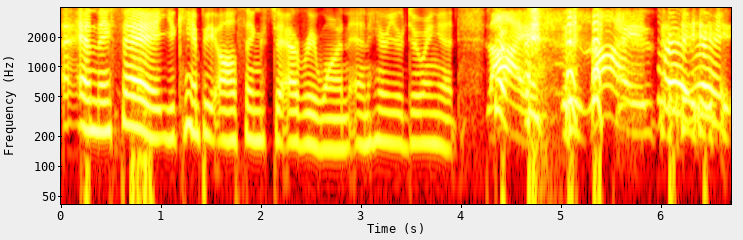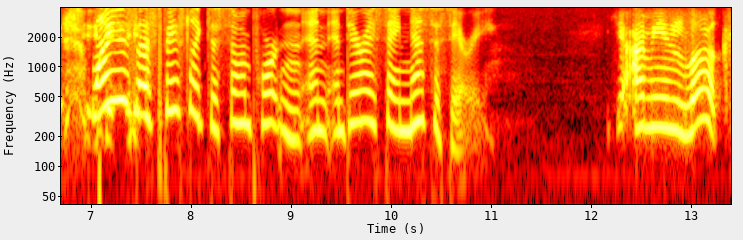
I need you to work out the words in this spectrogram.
And they say you can't be all things to everyone, and here you're doing it. Lies, so, lies. right, right. Why is a space like this so important, and and dare I say necessary? Yeah, I mean, look.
